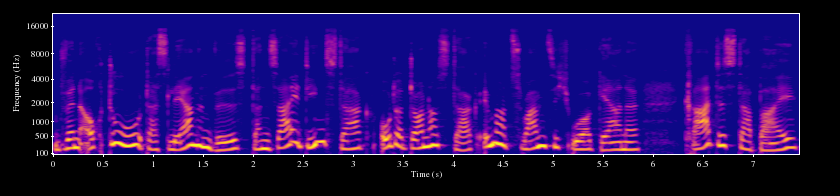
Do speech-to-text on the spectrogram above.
Und wenn auch du das lernen willst, dann sei Dienstag oder Donnerstag immer 20 Uhr gerne gratis dabei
